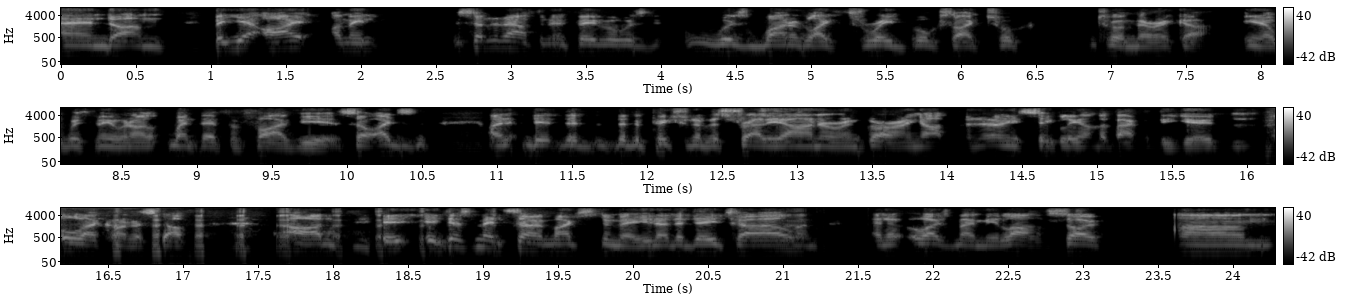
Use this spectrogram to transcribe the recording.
And um, but yeah, I I mean, Saturday Afternoon Fever was was one of like three books I took to America, you know, with me when I went there for five years. So I just I, the, the the depiction of Australiana and growing up and Ernie Sigley on the back of the Ute and all that kind of stuff. um, it, it just meant so much to me, you know, the detail Yeah. and and it always made me laugh. So. Um,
